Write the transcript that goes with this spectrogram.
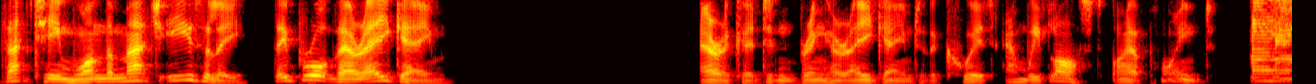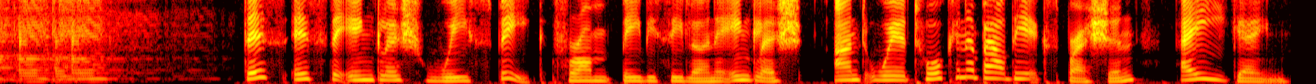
That team won the match easily. They brought their A game. Erica didn't bring her A game to the quiz and we lost by a point. This is the English we speak from BBC Learning English, and we're talking about the expression A game.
